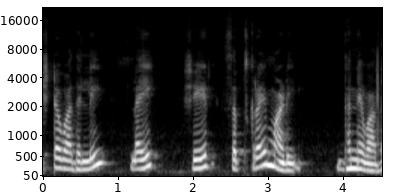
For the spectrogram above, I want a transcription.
ಇಷ್ಟವಾದಲ್ಲಿ ಲೈಕ್, ಶೇರ್, ಸಬ್ಸ್ಕ್ರೈಬ್ ಮಾಡಿ. ಧನ್ಯವಾದ.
